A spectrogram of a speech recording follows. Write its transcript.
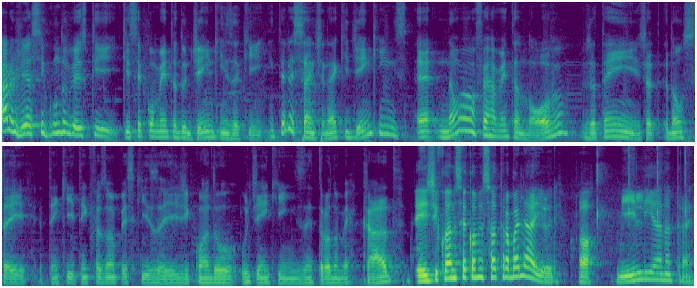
Cara, já é a segunda vez que, que você comenta do Jenkins aqui. Interessante, né? Que Jenkins é, não é uma ferramenta nova. Já tem. Já, eu não sei. Tem que, tem que fazer uma pesquisa aí de quando o Jenkins entrou no mercado. Desde quando você começou a trabalhar, Yuri? Ó, mil anos atrás.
